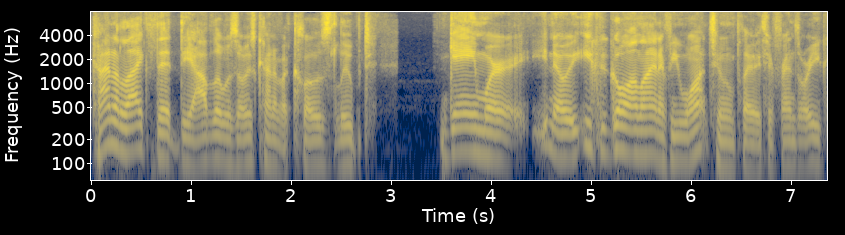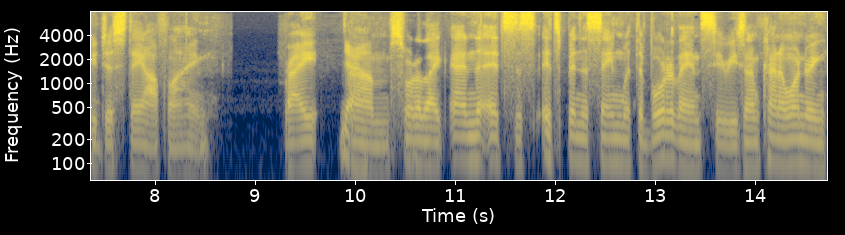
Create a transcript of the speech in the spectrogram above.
kind of like that Diablo was always kind of a closed looped game where you know you could go online if you want to and play with your friends, or you could just stay offline, right? Um, sort of like, and it's this, it's been the same with the Borderlands series. And I'm kind of wondering,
